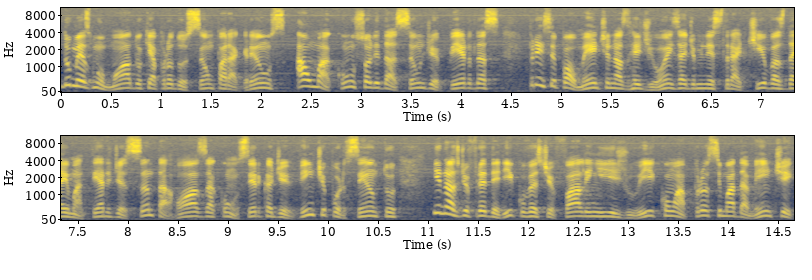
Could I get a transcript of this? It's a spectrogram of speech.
Do mesmo modo que a produção para grãos, há uma consolidação de perdas, principalmente nas regiões administrativas da Emater de Santa Rosa, com cerca de 20%, e nas de Frederico Westphalen e Ijuí, com aproximadamente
